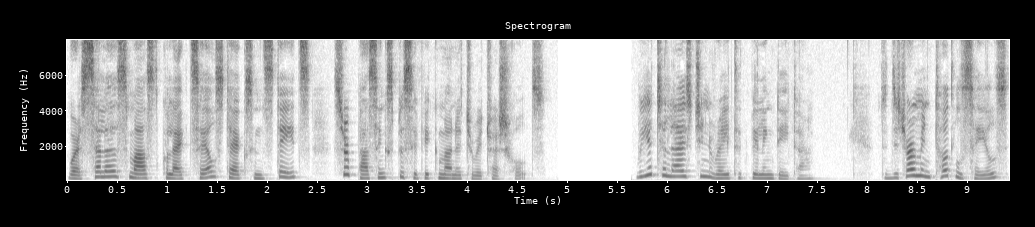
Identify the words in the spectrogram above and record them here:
where sellers must collect sales tax in states surpassing specific monetary thresholds. We utilize generated billing data. To determine total sales,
